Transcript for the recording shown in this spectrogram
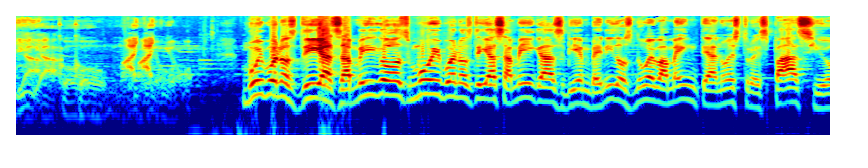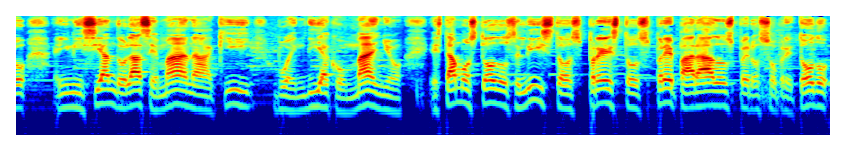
día, con Maño. Muy buenos días amigos, muy buenos días amigas, bienvenidos nuevamente a nuestro espacio, iniciando la semana aquí, buen día con Maño. Estamos todos listos, prestos, preparados, pero sobre todo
